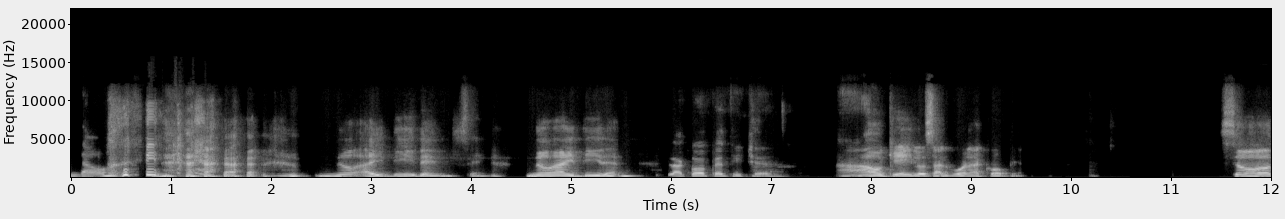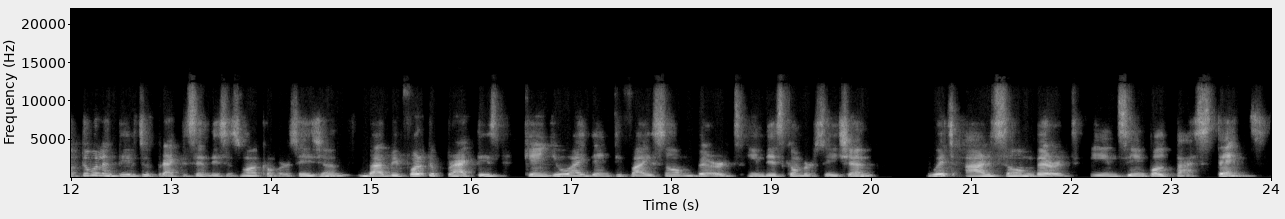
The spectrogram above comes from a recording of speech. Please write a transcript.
No. no, I didn't. say. No, I didn't. La copia, teacher. Ah, ok, lo salvó la copia. So, to volunteer to practice in this small conversation, but before to practice, can you identify some verbs in this conversation? Which are some verbs in simple past tense?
